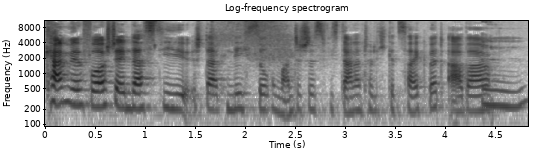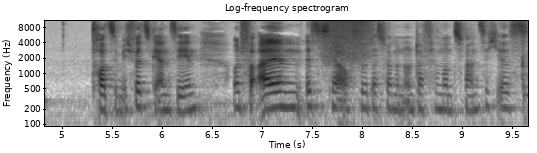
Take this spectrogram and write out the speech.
kann mir vorstellen, dass die Stadt nicht so romantisch ist, wie es da natürlich gezeigt wird, aber mhm. trotzdem, ich würde es gern sehen. Und vor allem ist es ja auch so, dass wenn man unter 25 ist,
